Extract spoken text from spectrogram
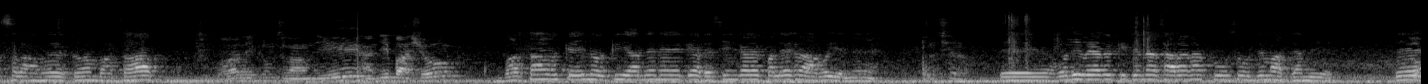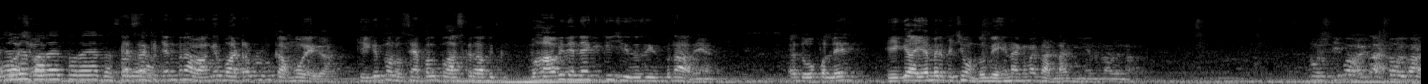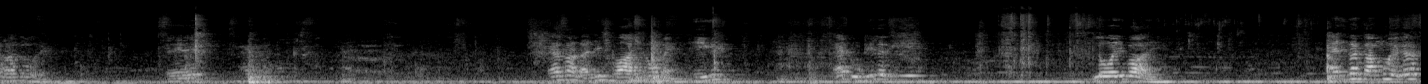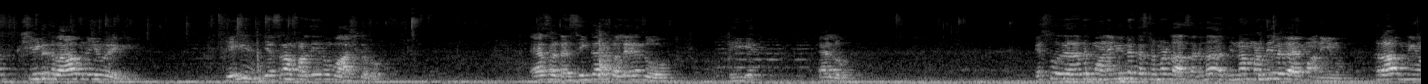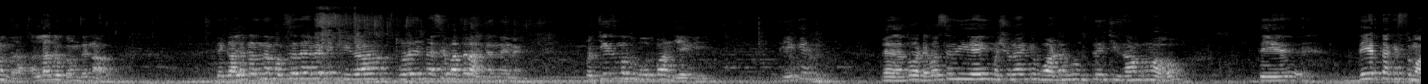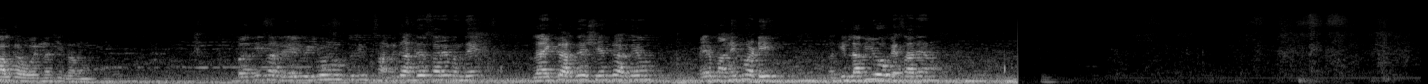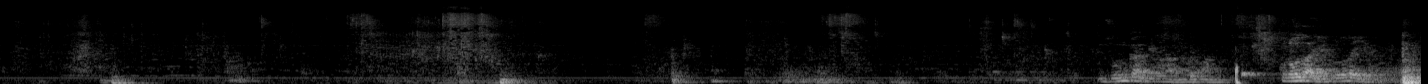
ਬਾਰ ਸਾਹਿਬ। ਵਾਲੇਕੁਮ ਸਲਾਮ ਜੀ। ਹਾਂਜੀ ਬਾਸ਼ੋ ਬਾਰ ਸਾਹਿਬ ਕਈ ਲੋਕੀ ਆਉਂਦੇ ਨੇ ਕਿ ਸਾਡੇ ਸਿੰਘ ਵਾਲੇ ਪੱਲੇ ਖਰਾਬ ਹੋ ਜਾਂਦੇ ਨੇ। ਅੱਛਾ। ਤੇ ਉਹਦੀ ਵਜ੍ਹਾ ਤੋਂ ਕਿਚਨ ਦਾ ਸਾਰਾ ਨਾ ਖੂਬਸੂਰਤ ਜਿਹੀ ਮਰ ਜਾਂਦੀ ਹੈ ਤੇ ਇਹਦੇ ਬਾਰੇ ਥੋੜਾ ਜਿਹਾ ਦੱਸੋ ਐਸਾ। ਕਿਚਨ ਬਣਾਵਾਂਗੇ ਵਾਟਰਪ੍ਰੂਫ ਕੰਮ ਹੋਏਗਾ। ਠੀਕ ਹੈ ਤੁਹਾਨੂੰ ਸੈਂਪਲ ਪਾਸ ਕਰਾ ਵੀ ਵਹਾ ਵੀ ਦਿੰਨੇ ਕਿ ਕੀ ਚੀਜ਼ ਅਸੀਂ ਬਣਾ ਰਹੇ ਆ ਇਹ ਦੋ ਪੱਲੇ। ਠੀਕ ਹੈ ਆਇਆ ਮੇਰੇ ਪਿੱਛੇ ਹੁਣ ਤੋਂ ਵੇਖਣਾ ਕਿ ਮੈਂ ਕਰਨਾ ਕੀ ਹੈ ਇਹਨਾਂ ਦੇ ਨਾਲ। ਰੋਸ਼ਨੀ ਭਾਵੇਂ ਘੱਟ ਹੋਵੇ ਭਾਵੇਂ ਵੱਧ ਹੋਵੇ। ਤੇ ਇਹ ਸਾਡਾ ਜੀ ਵਾਸ਼ਰੂਮ ਹੈ, ਠੀਕ ਹੈ? ਇਹ ਟੂਟੀ ਲੱਗੀ ਹੈ। ਲੋ ਜੀ ਭਾਜੀ ਇੰਜ ਦਾ ਕੰਮ ਹੋਏਗਾ, ਸ਼ੀਟ ਖਰਾਬ ਨਹੀਂ ਹੋਏਗੀ। ਠੀਕ ਹੈ? ਜਿਸ ਤਰ੍ਹਾਂ ਮਰਜ਼ੀ ਇਹਨੂੰ ਵਾਸ਼ ਕਰੋ। ਇਹ ਸਾਡਾ ਸਿੰਗਲ ਪੱਲੇ ਨੇ ਦੋ। ਠੀਕ ਹੈ? ਇਹ ਲੋ ਇਸ ਤੋਂ ਜ਼ਿਆਦਾ ਤੇ ਪਾਣੀ ਵੀ ਨਾ ਕਸਟਮਰ ਲਾ ਸਕਦਾ, ਜਿੰਨਾ ਮਰਜ਼ੀ ਲਗਾਏ ਪਾਣੀ ਨੂੰ। ਖਰਾਬ ਨਹੀਂ ਹੁੰਦਾ, ਅੱਲਾ ਦੇ ਹੁਕਮ ਦੇ ਨਾਲ। ਤੇ ਗੱਲ ਕਰਨ ਦਾ ਮਕਸਦ ਇਹ ਹੈ ਕਿ ਚੀਜ਼ਾਂ ਥੋੜੇ ਜਿਹੇ ਪੈਸੇ ਵੱਧ ਲੱਗ ਜਾਂਦੇ ਨੇ। ਪਰ ਚੀਜ਼ ਮਜ਼ਬੂਤ ਬਣ ਜਾਏਗੀ। ਠੀਕ ਹੈ? ਤੇ ਤੁਹਾਡੇ ਵਾਸਤੇ ਵੀ ਇਹੀ ਮਸ਼ਵਰਾ ਹੈ ਕਿ ਵਾਟਰਪ੍ਰੂਫ ਤੇ ਚੀਜ਼ਾਂ ਬਣਵਾਓ ਤੇ ਦੇਰ ਤੱਕ ਇਸਤੇਮਾਲ ਕਰੋ ਇਹਨਾਂ ਚੀਜ਼ਾਂ ਨੂੰ। ਬਾਕੀ ਸਾਡੇ ਵੀਡੀਓ ਨੂੰ ਤੁਸੀਂ ਪਸੰਦ ਕਰਦੇ ਹੋ ਸਾਰੇ ਬੰਦੇ ਲਾਈਕ ਕਰਦੇ ਹੋ ਸ਼ੇਅਰ ਕਰਦੇ ਹੋ। ਮਿਹਰਬਾਨੀ ਤੁਹਾਡੀ। ਬਾਕੀ ਲਵ ਯੂ ਹੋ ਗਿਆ ਸਾਰਿਆਂ ਨੂੰ। 总干点啥呢嘛？老大爷，老大爷。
